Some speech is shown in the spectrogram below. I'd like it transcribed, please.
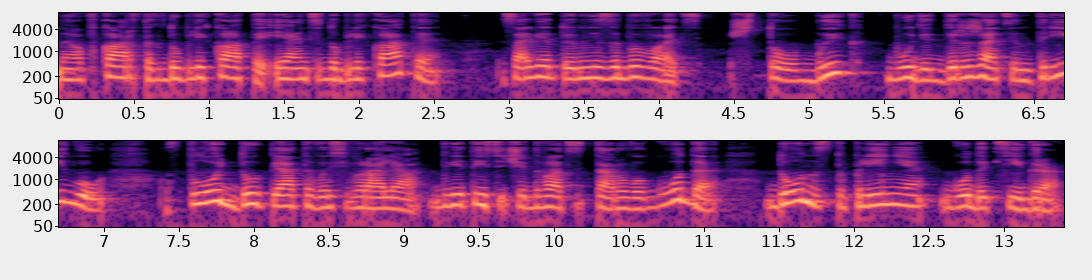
а, в картах дубликаты и антидубликаты, советуем не забывать что бык будет держать интригу вплоть до 5 февраля 2022 года, до наступления года тигра.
